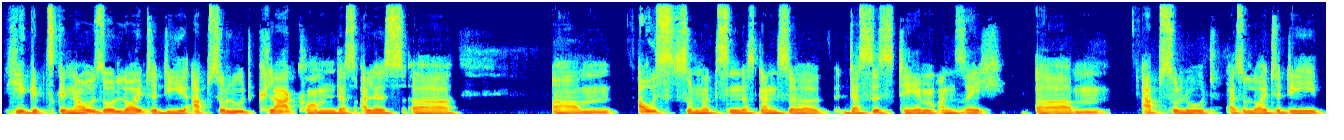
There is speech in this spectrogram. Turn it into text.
hier gibt es genauso Leute, die absolut klarkommen, dass alles äh, ähm, auszunutzen, das ganze, das System an sich. Ähm, absolut. Also Leute, die,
